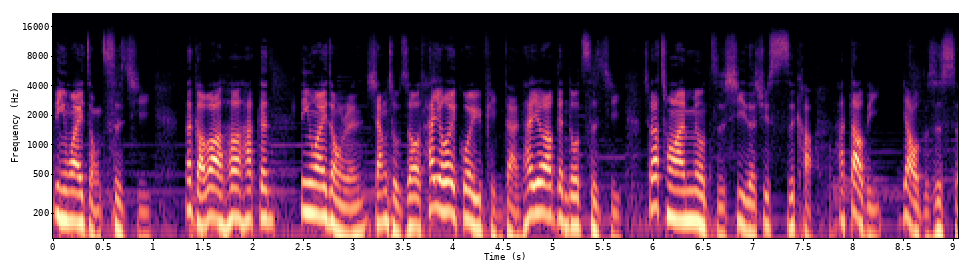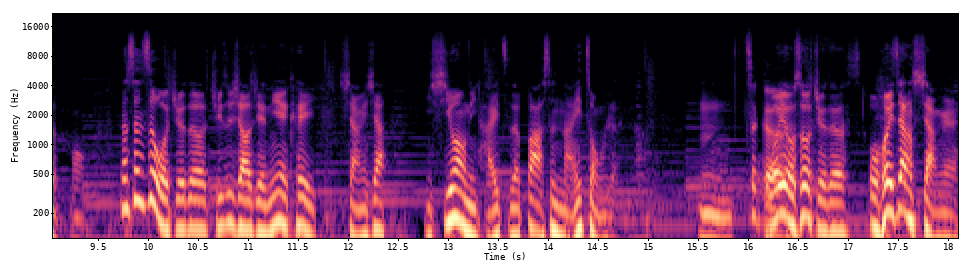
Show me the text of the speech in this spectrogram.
另外一种刺激，那搞不好说他跟另外一种人相处之后，他又会过于平淡，他又要更多刺激，所以他从来没有仔细的去思考他到底要的是什么。那甚至我觉得橘子小姐，你也可以想一下，你希望你孩子的爸是哪一种人呢？嗯，这个我有时候觉得我会这样想，哎。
